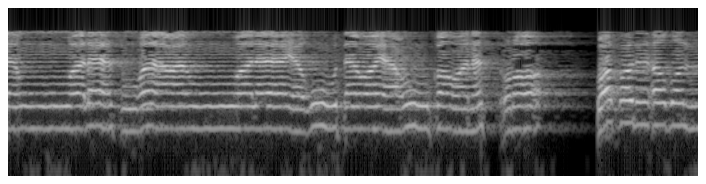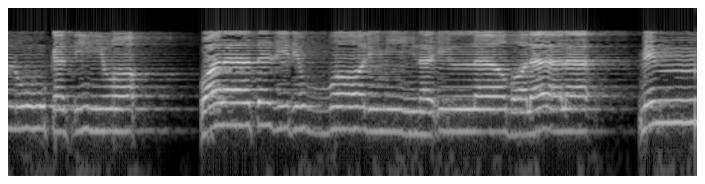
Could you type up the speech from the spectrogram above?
ودا ولا سواعا ولا يغوث ويعوق ونسرا وقد أضلوا كثيرا ولا تزد الظالمين إلا ضلالا مما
